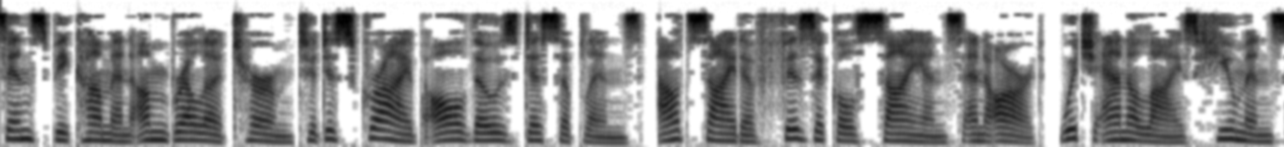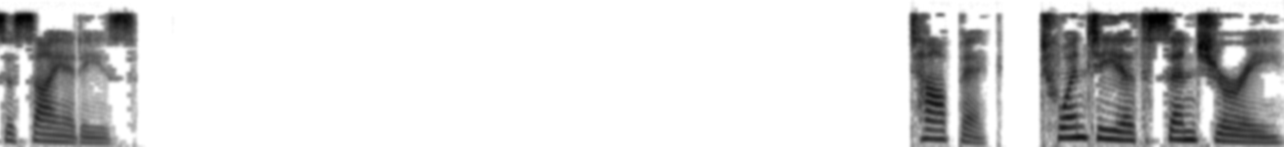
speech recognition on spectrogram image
since become an umbrella term to describe all those disciplines, outside of physical science and art, which analyze human societies. Topic: 20th century.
